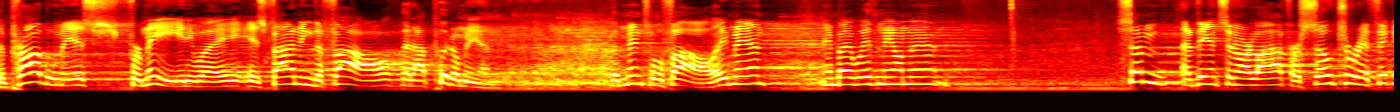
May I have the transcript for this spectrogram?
The problem is, for me anyway, is finding the file that I put them in the mental file. Amen? Anybody with me on that? Some events in our life are so terrific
